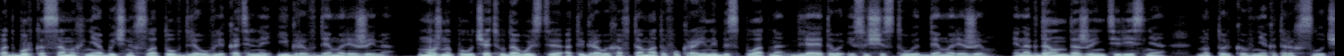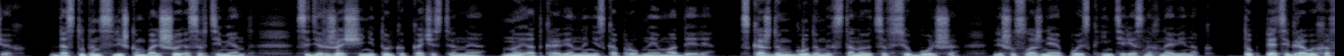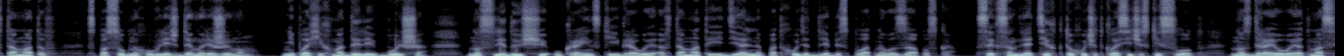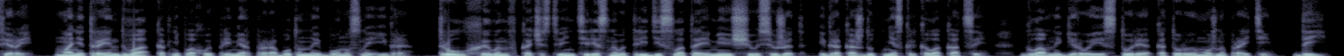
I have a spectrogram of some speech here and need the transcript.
Подборка самых необычных слотов для увлекательной игры в демо-режиме. Можно получать удовольствие от игровых автоматов Украины бесплатно, для этого и существует демо-режим. Иногда он даже интереснее, но только в некоторых случаях. Доступен слишком большой ассортимент, содержащий не только качественные, но и откровенно низкопробные модели. С каждым годом их становится все больше, лишь усложняя поиск интересных новинок. Топ-5 игровых автоматов, способных увлечь демо-режимом. Неплохих моделей больше, но следующие украинские игровые автоматы идеально подходят для бесплатного запуска. Сексон для тех, кто хочет классический слот, но с драйвовой атмосферой. Money Train 2, как неплохой пример проработанной бонусной игры. Troll Heaven в качестве интересного 3D слота имеющего сюжет, игрока ждут несколько локаций, главный герой и история, которую можно пройти. И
